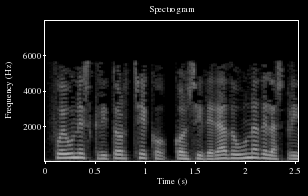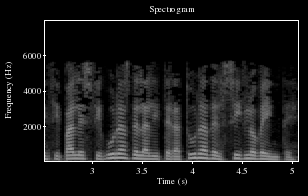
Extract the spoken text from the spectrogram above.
fue un escritor checo considerado una de las principales figuras de la literatura del siglo XX.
